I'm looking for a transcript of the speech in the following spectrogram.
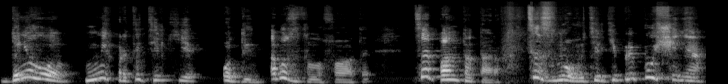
До нього міг прийти тільки один або зателефонувати. Це пан Татаров. Це знову тільки припущення,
